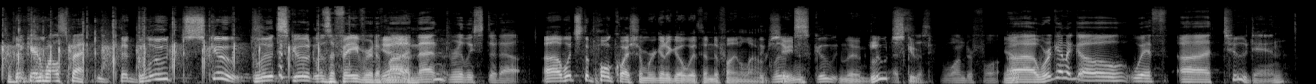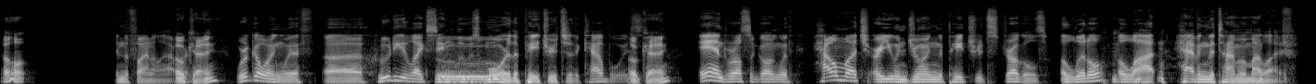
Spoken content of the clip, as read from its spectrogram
Quick and well spent. The glute scoot. Glute scoot was a favorite of Yeah. mine. That really stood out. Uh, what's the poll question we're going to go with in the final hour? The glute Seaton? scoot. The glute That's scoot. just wonderful. Yeah. Uh, we're gonna go with uh, two, Dan. Oh, in the final hour. Okay. We're going with uh, who do you like seeing lose more, the Patriots or the Cowboys? Okay. And we're also going with how much are you enjoying the Patriots' struggles? A little, a lot, having the time of my life.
